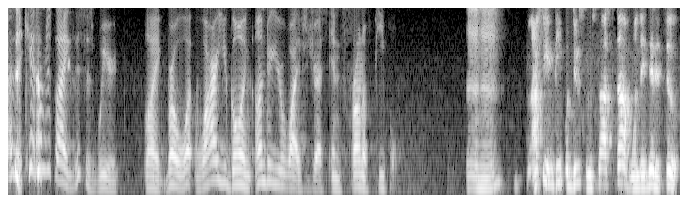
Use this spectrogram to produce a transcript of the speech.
as a kid, I'm just like, this is weird. Like, bro, what why are you going under your wife's dress in front of people? Mm-hmm. I've seen people do some stuff when they did it too.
